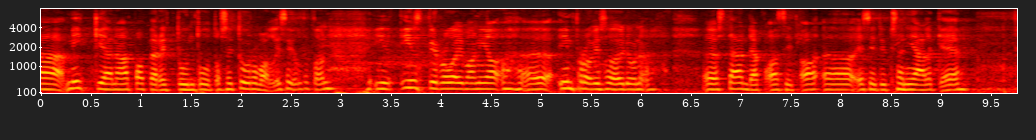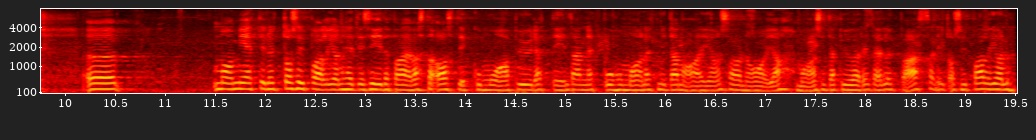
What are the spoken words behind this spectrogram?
Tämä mikki ja nämä paperit tuntuu tosi turvallisilta ton inspiroivan ja äh, improvisoidun stand-up-esityksen jälkeen. Mä oon miettinyt tosi paljon heti siitä päivästä asti, kun mua pyydettiin tänne puhumaan, että mitä mä aion sanoa, ja mä oon sitä pyöritellyt päässäni tosi paljon.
